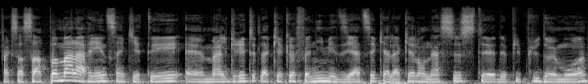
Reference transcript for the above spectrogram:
Fait que ça sert pas mal à rien de s'inquiéter, euh, malgré toute la cacophonie médiatique à laquelle on assiste euh, depuis plus d'un mois.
